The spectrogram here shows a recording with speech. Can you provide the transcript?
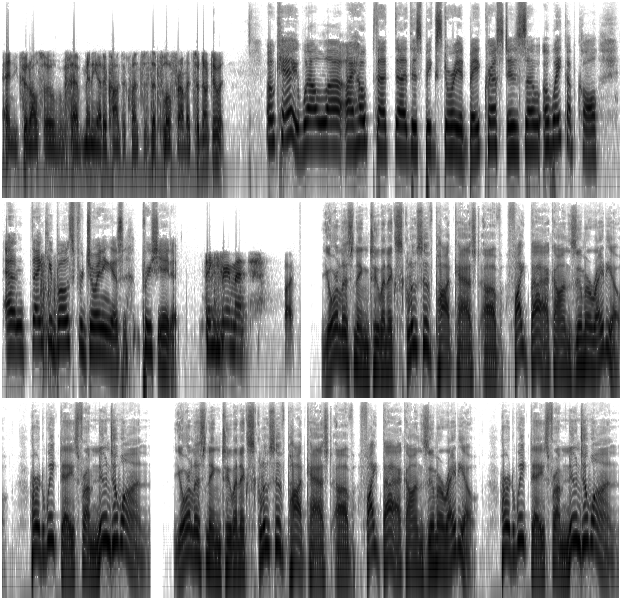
and you could also have many other consequences that flow from it. So don't do it. Okay, well, uh, I hope that uh, this big story at Baycrest is a, a wake up call. And thank you both for joining us. Appreciate it. Thank you very much. Bye. You're listening to an exclusive podcast of Fight Back on Zoomer Radio, heard weekdays from noon to one. You're listening to an exclusive podcast of Fight Back on Zoomer Radio, heard weekdays from noon to one.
